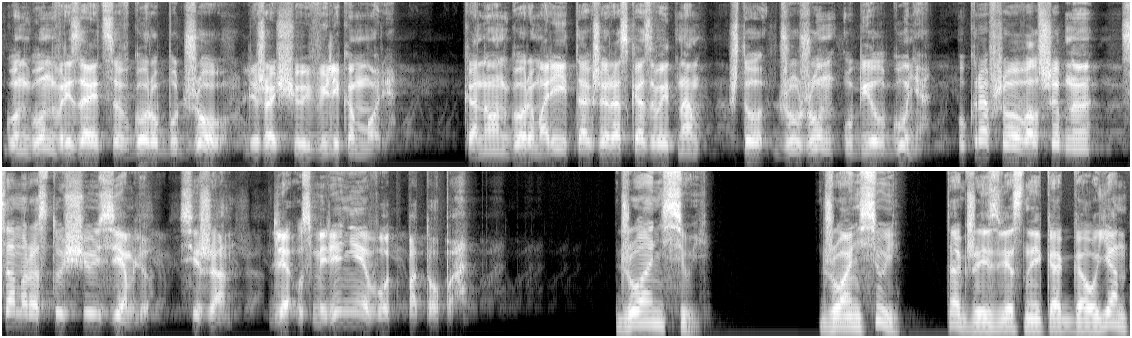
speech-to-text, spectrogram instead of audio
Гунгун врезается в гору Буджоу, лежащую в Великом море. Канон горы морей также рассказывает нам, что Джужун убил Гуня, укравшего волшебную саморастущую землю, Сижан, для усмирения вод потопа. Джуаньсюй Джуаньсюй, также известный как Гаоян,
